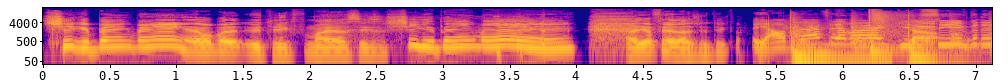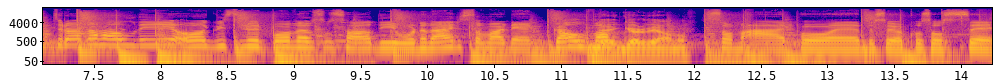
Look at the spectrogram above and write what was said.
Shiggy bang bang. Det var bare et uttrykk for meg å si sånn Shiggy bang bang. Ja, det er fredagsuttrykk, da. Ja, det er fredag, Ja. syv minutter over halv ni. Og hvis du lurer på hvem som sa de ordene der, så var det Det Galvan. er Gulviano. som er på eh, besøk hos oss eh,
